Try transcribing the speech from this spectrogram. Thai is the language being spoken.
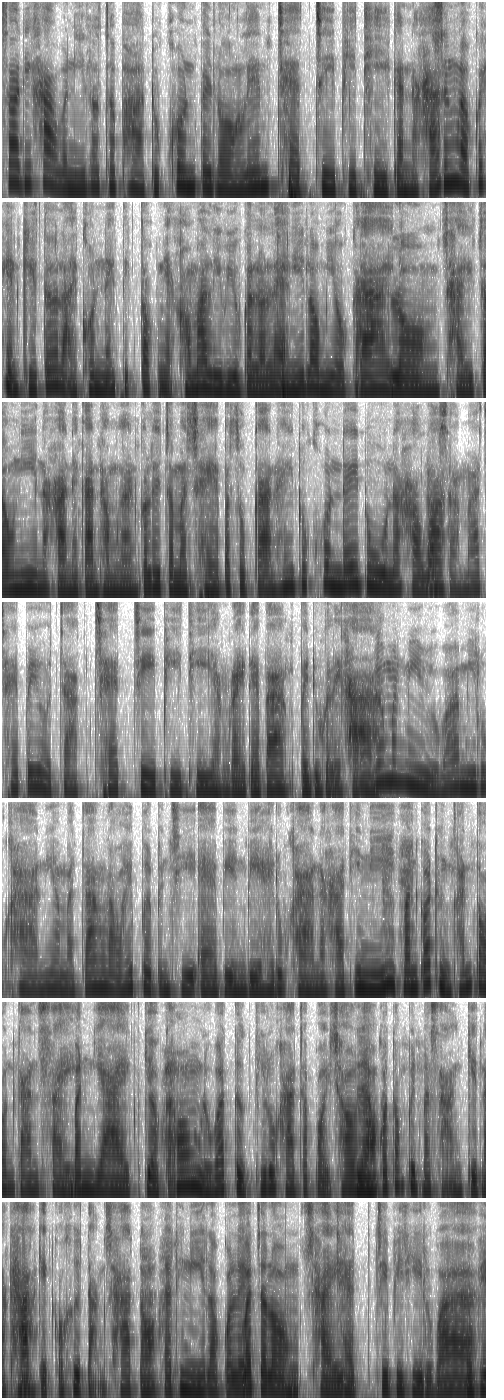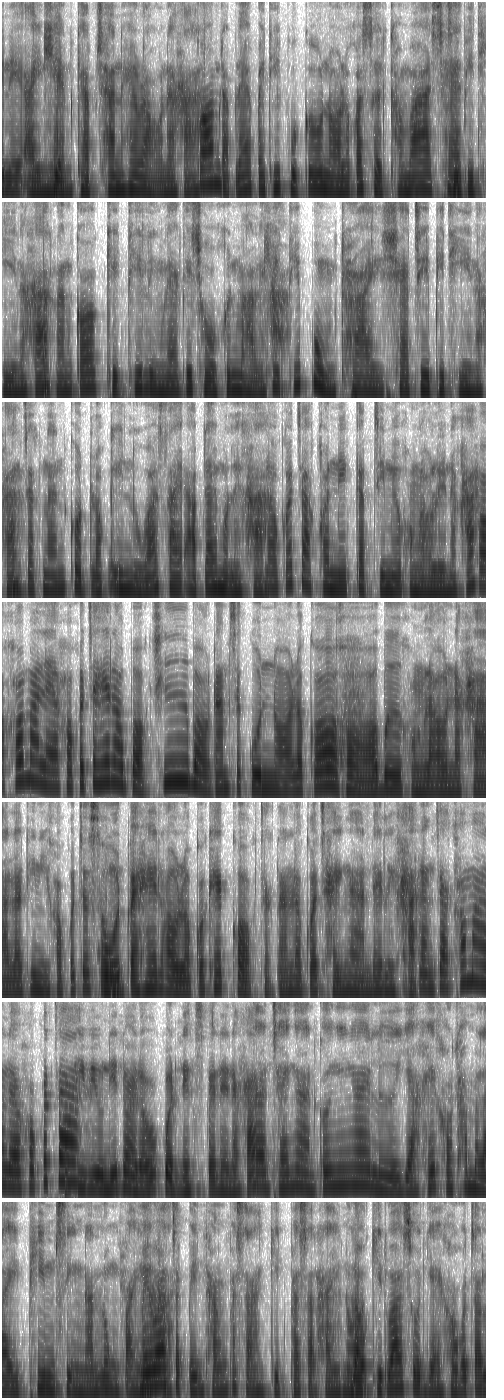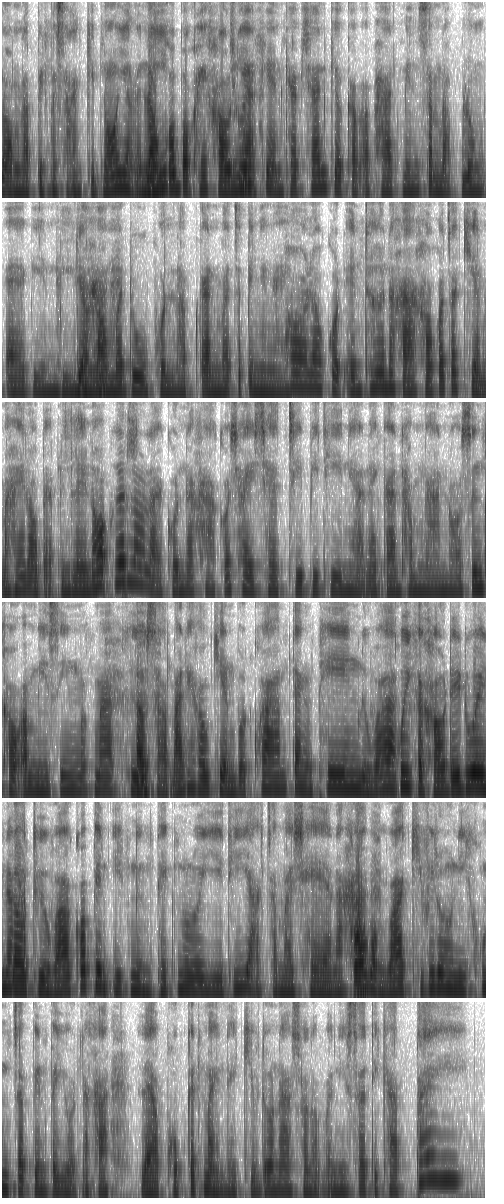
สวัสดีค่ะ วันนี้เราจะพาทุกคนไปลองเล่น Chat GPT กันนะคะ ซึ่งเราก็เห็นครีเอเตอร์หลายคนใน TikTok เนี่ยเขามารีวิวกันแล้วแหละทีนี้เรามีโอกาสได้ลองใช้เจ้านี่นะคะ ในการทำงานก็เลยจะมาแชร์ประสบการณ์ให้ทุกคนได้ดูนะคะ ว่าสามารถใช้ประโยชน์จาก Chat GPT อย่างไรได้บ้างไปดูกันเลยค่ะ เรื่องมันมีอยู่ว่ามีลูกค้าเนี่ยมาจ้างเราให้เปิดบัญชี Airbnb ให้ลูกค้านะคะ ทีนี้มันก็ถึงขั้นตอนการใส่บรรยายเกี่ยวกับห้องหรือว่าตึกที่ลูกค้าจะปล่อยเช่าแล้วก็ต้องเป็นภาษาอังกฤษนะคะ target ก็คือต่างชาติเนาะแล้วทีนี้เราก็เลยว่าจะลองใช้ Chat GPT หรือว่า OpenAI เนี่ยเขียนแคปชั่นให้เรานะคะก็อันดับแรกไปที่ Google เนาะแล้วก็เสิร์ชคำว่า Chat GPT นะคะจากนั้นก็คลิกที่ลิงก์แรกที่โชว์ขึ้นมาเลยค่ะคลิกที่ปุ่ม try Chat GPT นะคะหลังจากนั้นกด login หรือว่า sign up ได้หมดเลยค่ะ เราก็จะ connect กับ Gmail ของเราเลยนะคะพอเข้ามาแล้วเขาก็จะให้เราบอกชื่อบอกนามสกุลเนาะแล้วก็ขอเบอร์ของเรานะคะ แล้วทีนี้เขาก็จะโซดไปให้เราเราก็แค่กรอกจากนั้นเราก็ใช้งานได้เลยค่ะ หลังจากเข้ามาแล้วเขาก็จะพรีวิวนิดหน่อยแล้วก็กด next ไปเลยนะคะ การใช้งานก็ง่าย ๆ เลย อยากให้เขาทำอะไรพิมพ์สิ่งนั้นลงไป ไม่ว่าจะเป็นทั้งภาษาอังกฤษภาษาไทยเนาะเราคิดว่าส่วนใหญ่เขาก็จะรองรับเป็นภาษาอังกฤษเนาะอย่างอันนี้เราก็บอกให้เขาเนี่ยเขียนแคปชั่นเกี่ยวกับอพาร์ตเมนต์สำหรับลง Airbnb เดี๋ยวเรามาดูผลลัพธ์กันว่าจะเป็นยังไง พอเรากด enter นะคะ เขาก็จะเขียนมาให้เราแบบนี้เลยเนาะเพื่อนเราหลายคนนะคะ ก็ใช้ Chat GPT เนี่ยในการทำงานเนาะซึ่งเขา Amazing มากๆ คือเราสามารถให้เขาเขียนบทความแต่งเพลง หรือว่าคุยกับเขาได้ด้วยนะเราถือว่าก็เป็นอีกหนึ่งเทคโนโลยีที่อยากจะมาแชร์นะคะ ก็หวังว่าคลิปวิดีโอนี้คงจะเป็นประโยชน์นะคะ แล้วพบกันใหม่ในคลิปวิดีโอหน้าสำหรับวันนี้สวัสดีค่ะบาย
